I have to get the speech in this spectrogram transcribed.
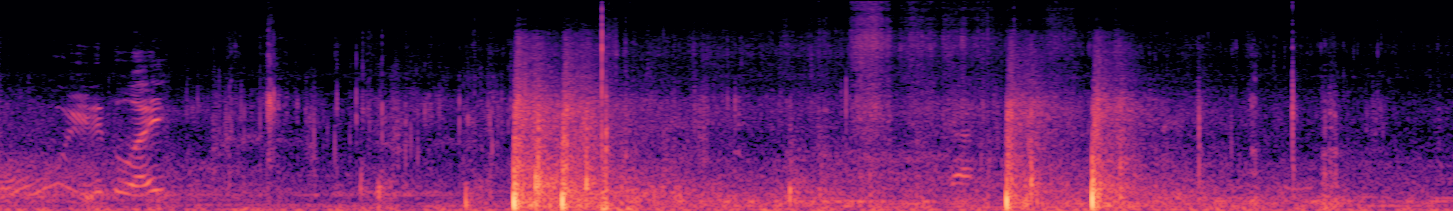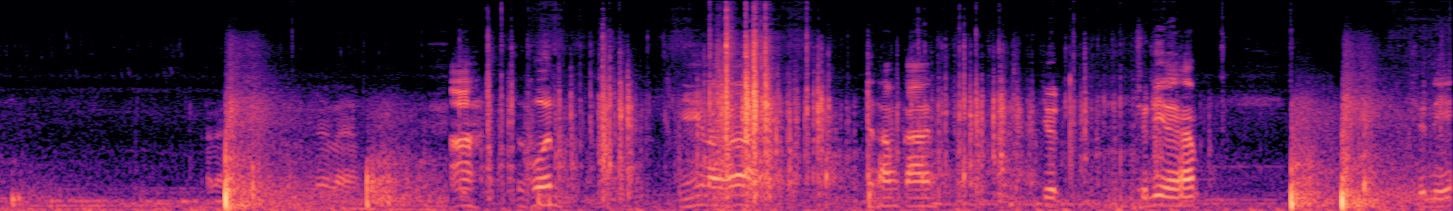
โอ้ยนี่สวยอะไรนี่อะไรอะอะทุก คนทีนี้เราก็จะทำการจุดชุดนี้นะครับ ชุดนี้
